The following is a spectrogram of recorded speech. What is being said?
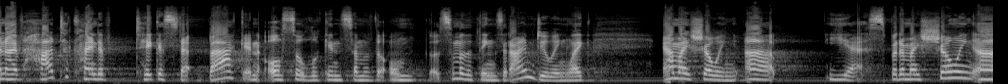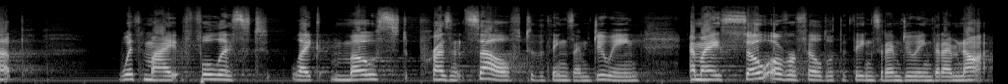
And I've had to kind of take a step back and also look in some of the own, some of the things that I'm doing. Like, am I showing up? Yes, but am I showing up with my fullest, like most present self to the things I'm doing? Am I so overfilled with the things that I'm doing that I'm not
